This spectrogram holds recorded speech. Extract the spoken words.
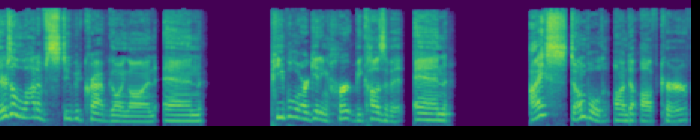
there's a lot of stupid crap going on and people are getting hurt because of it. And I stumbled onto Off Curve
